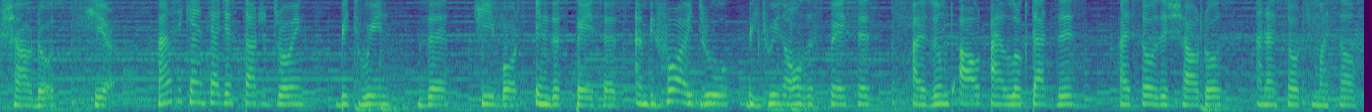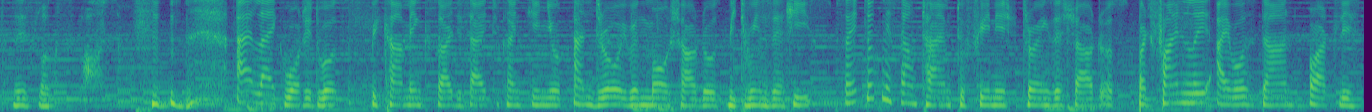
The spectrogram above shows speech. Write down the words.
shadows here. As you can see I just started drawing between the keyboards in the spaces. And before I drew between all the spaces I zoomed out I looked at this I saw the shadows and I thought to myself, this looks awesome. I like what it was becoming so I decided to continue and draw even more shadows between the keys. So it took me some time to finish drawing the shadows but finally I was done or at least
